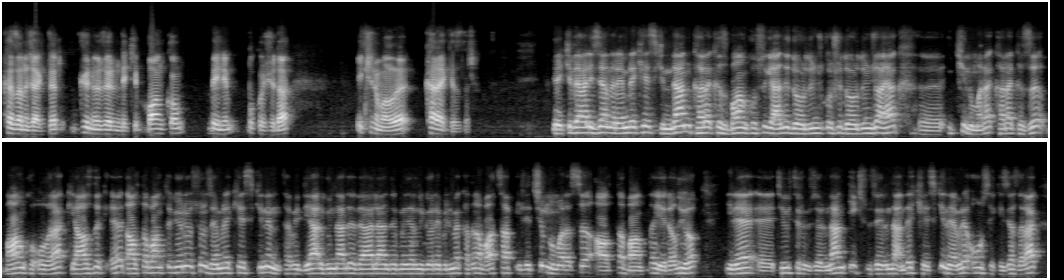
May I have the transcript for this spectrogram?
kazanacaktır. Gün üzerindeki bankom benim bu koşuda iki numaralı kara kızdır. Peki değerli izleyenler Emre Keskin'den Kara Kız Bankosu geldi. Dördüncü koşu dördüncü ayak. e, iki numara Kara Kız'ı banko olarak yazdık. Evet altta bantta görüyorsunuz Emre Keskin'in tabii diğer günlerde değerlendirmelerini görebilmek adına WhatsApp iletişim numarası altta bantta yer alıyor. Yine e, Twitter üzerinden X üzerinden de Keskin Emre 18 yazarak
